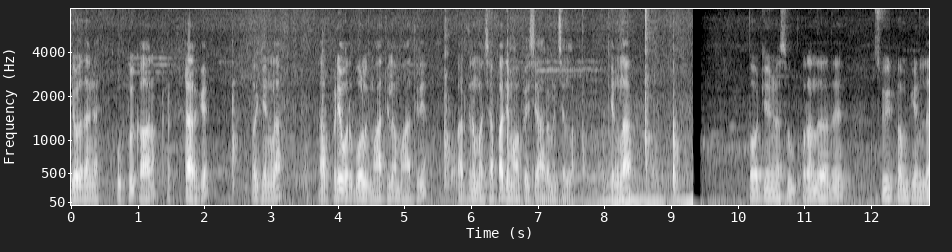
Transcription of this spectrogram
இவ்வளோதாங்க உப்பு காரம் கரெக்டாக இருக்குது ஓகேங்களா? அப்படியே ஒரு போலுக்கு மாற்றிலாம் மாற்றிட்டு அடுத்து நம்ம சப்பாத்தி மாவு பேசி ஆரம்பிச்சிடலாம். ஓகேங்களா? ஓகேங்க சூப்பராக இருந்தது வந்து ஸ்வீட் பம்கினில்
